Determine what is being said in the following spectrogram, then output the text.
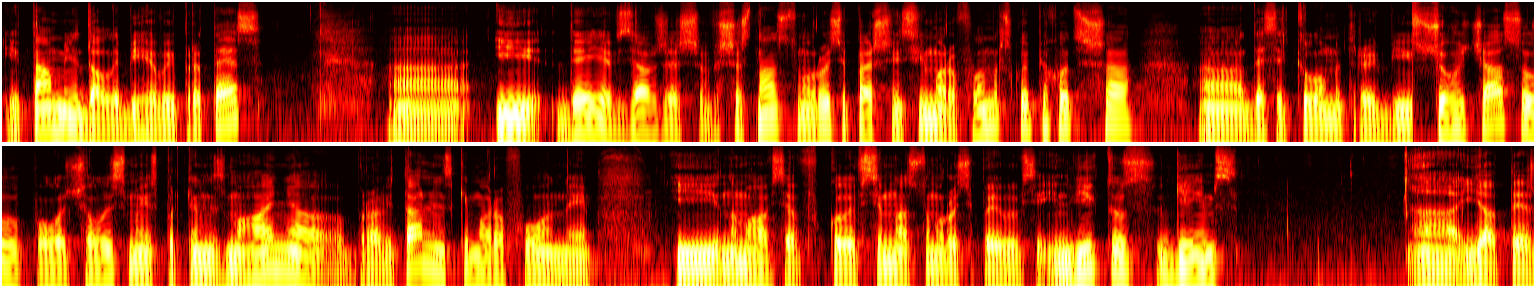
І там мені дали біговий протез. А, і де я взяв вже в 16-му році перший свій марафон морської піхоти США, 10 кілометрів біг. З цього часу почались мої спортивні змагання, брав італійські марафони і намагався, коли в 17-му році з'явився Invictus Games, я теж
